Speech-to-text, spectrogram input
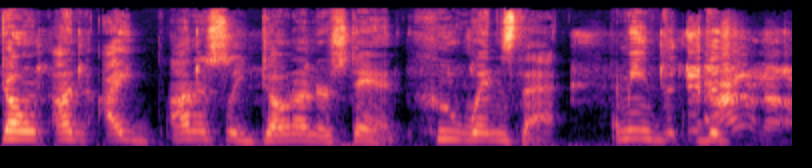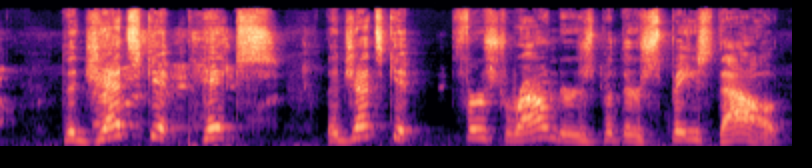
don't un, I honestly don't understand who wins that. I mean, the, Yeah, the, I don't know. the Jets get picks. The Jets get first rounders, but they're spaced out.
